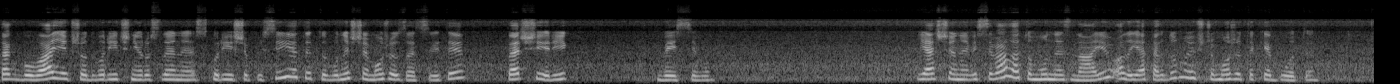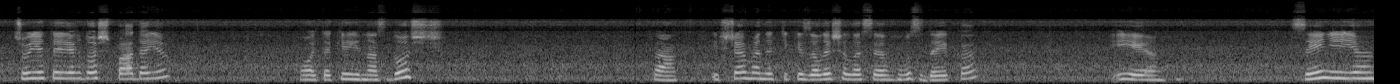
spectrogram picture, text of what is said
Так буває, якщо дворічні рослини скоріше посіяти, то вони ще можуть зацвіти перший рік висіву. Я ще не висівала, тому не знаю, але я так думаю, що може таке бути. Чуєте, як дощ падає? Ой, такий у нас дощ. Так, і ще в мене тільки залишилася гвоздика і синія.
